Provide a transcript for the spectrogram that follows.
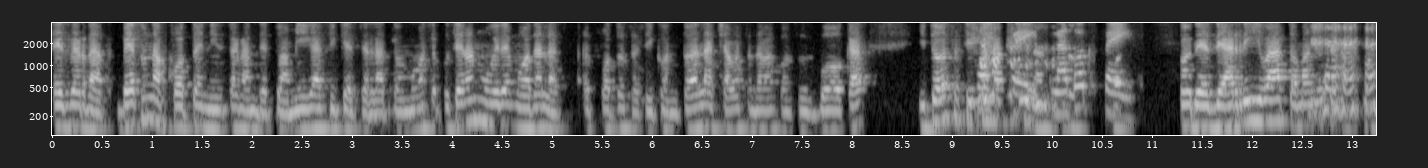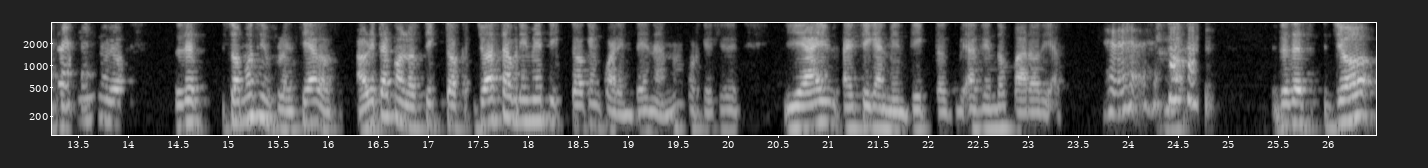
es verdad, ves una foto en Instagram de tu amiga así que se la tomó, se pusieron muy de moda las fotos así con todas las chavas andaban con sus bocas y todos así. La, face, la dog face. O desde arriba tomándose así, entonces, somos influenciados. Ahorita con los TikTok, yo hasta abrí mi TikTok en cuarentena, ¿no? Porque y ahí, ahí síganme en TikTok haciendo parodias. Entonces, yo,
